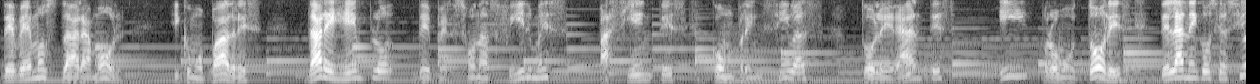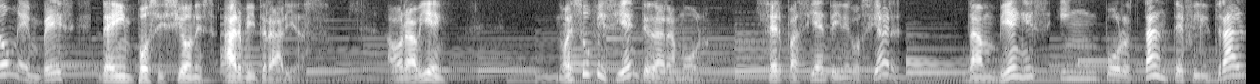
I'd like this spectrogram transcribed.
debemos dar amor y como padres, dar ejemplo de personas firmes, pacientes, comprensivas, tolerantes y promotores de la negociación en vez de imposiciones arbitrarias. Ahora bien, no es suficiente dar amor, ser paciente y negociar. También es importante filtrar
